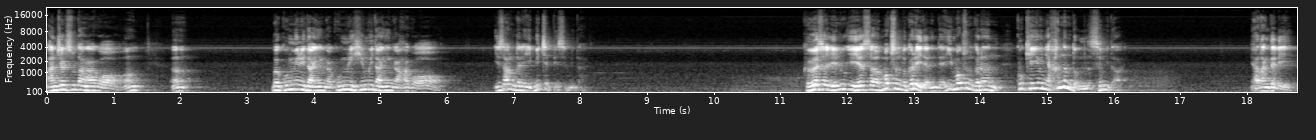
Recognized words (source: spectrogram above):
안철수당하고 어? 어? 뭐 국민의당인가 국민힘의당인가 하고 이 사람들이 밑에 빚습니다. 그것을 이루기 위해서 목숨도 걸어야 되는데 이 목숨 거는 국회의원이 한 놈도 없습니다. 야당들이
